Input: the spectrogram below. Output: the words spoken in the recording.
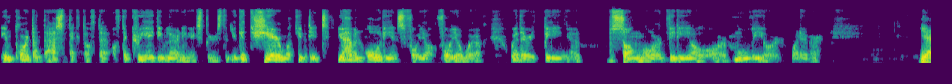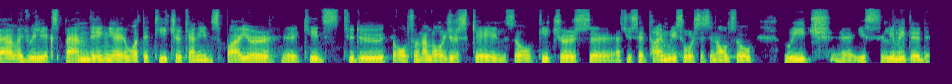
important aspect of the of the creative learning experience that you get to share what you did. You have an audience for your for your work whether it being a song or video or movie or whatever yeah, like really expanding uh, what the teacher can inspire uh, kids to do, also on a larger scale. So, teachers, uh, as you said, time resources and also reach uh, is limited.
